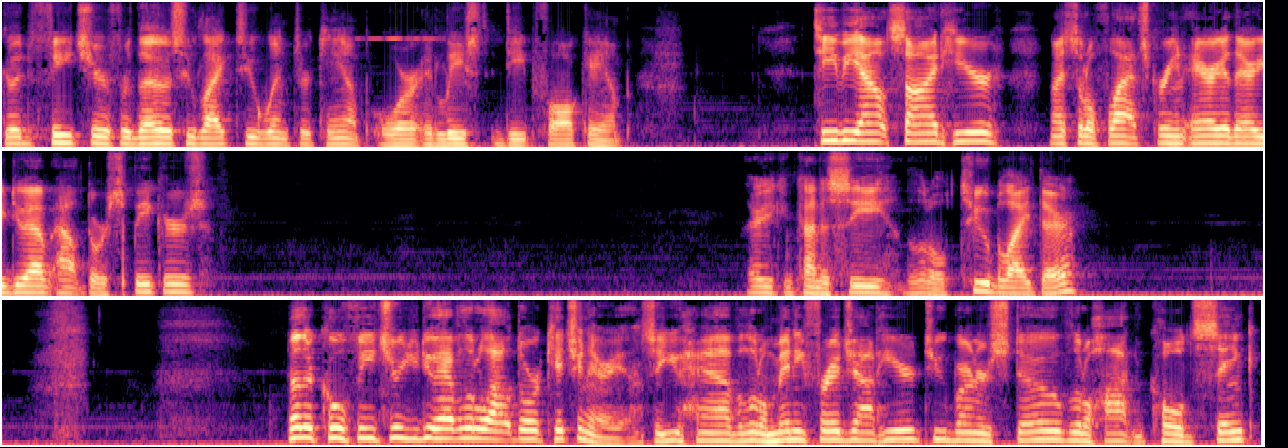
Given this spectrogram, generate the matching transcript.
Good feature for those who like to winter camp or at least deep fall camp. TV outside here. Nice little flat screen area there. You do have outdoor speakers. There you can kind of see the little tube light there. Another cool feature, you do have a little outdoor kitchen area. So you have a little mini fridge out here, two burner stove, little hot and cold sink.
